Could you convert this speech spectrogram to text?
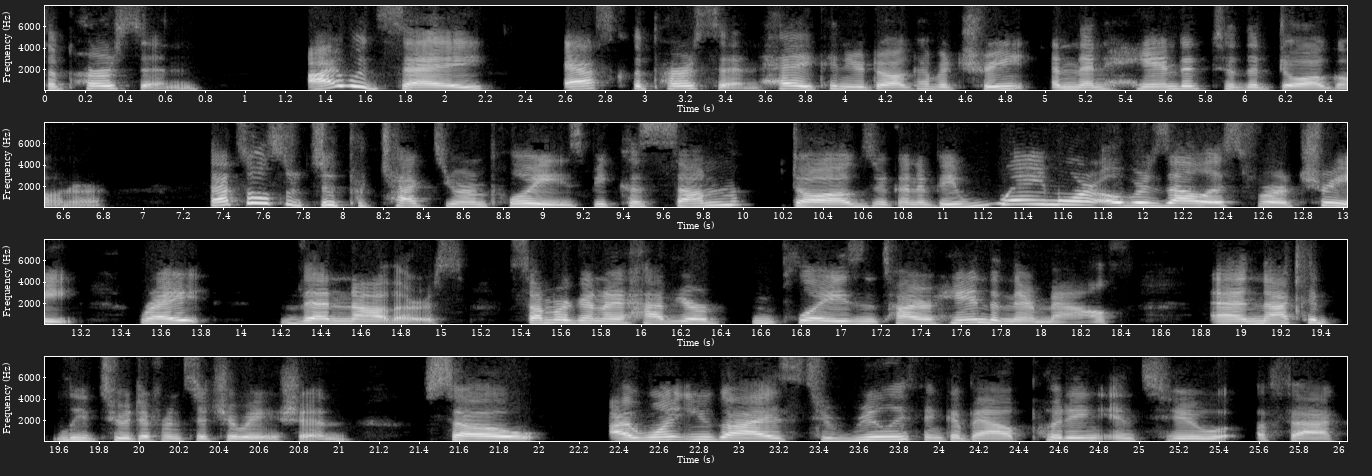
the person. I would say ask the person, hey, can your dog have a treat? And then hand it to the dog owner. That's also to protect your employees because some dogs are going to be way more overzealous for a treat, right? Than others. Some are going to have your employee's entire hand in their mouth, and that could lead to a different situation. So I want you guys to really think about putting into effect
